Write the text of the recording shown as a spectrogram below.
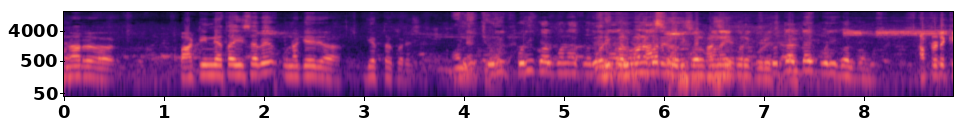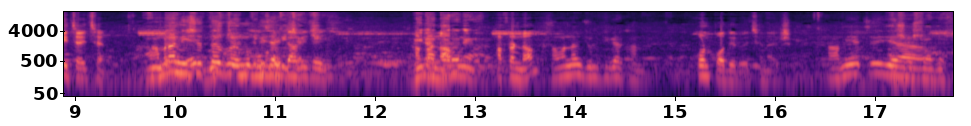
ওনার পার্টির নেতা হিসাবে ওনাকে গ্রেপ্তার করেছে। অনেক পরিকল্পনা করে পরিকল্পনাই করে করেছে। আপনারা কি চাইছেন? আমরা নিঃসত্বে মুক্তি চাই বিনা আপনার নাম? কারণে। আপনার নাম? আমার নাম জুলফিকার খান। কোন পদে রয়েছেন আইএসএফ আমি হচ্ছে সদস্য।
